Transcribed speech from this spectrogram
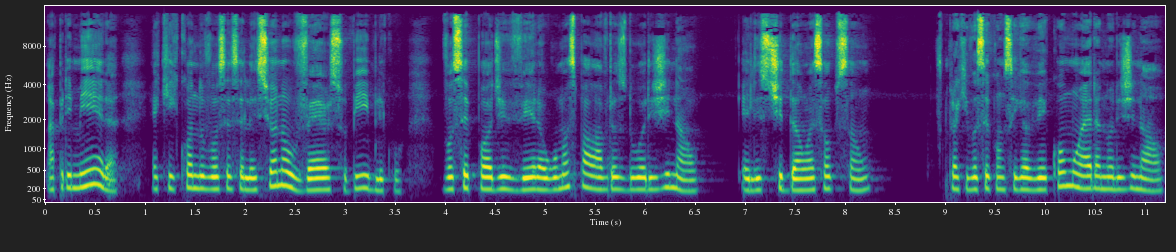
a primeira é que quando você seleciona o verso bíblico, você pode ver algumas palavras do original. Eles te dão essa opção para que você consiga ver como era no original,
